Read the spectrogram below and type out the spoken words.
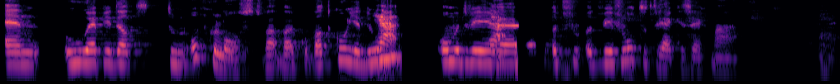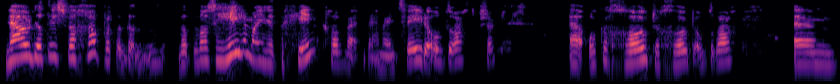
En hoe heb je dat toen opgelost? Wat, wat, wat kon je doen Ja. om het weer, Ja. eh, het, weer vlot te trekken, zeg maar? Nou, dat is wel grappig. Dat, dat was helemaal in het begin. Ik geloof bij, bij mijn tweede opdracht of zo. Uh, ook een grote, grote opdracht. Um,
